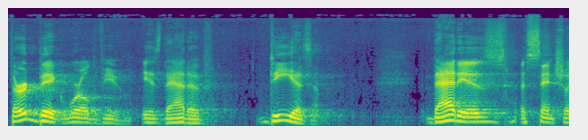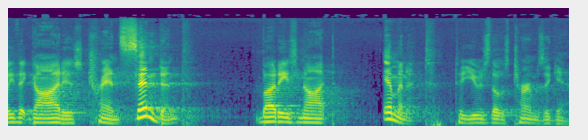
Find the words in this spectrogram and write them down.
Third big worldview is that of deism. That is essentially that God is transcendent, but he's not immanent, to use those terms again.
